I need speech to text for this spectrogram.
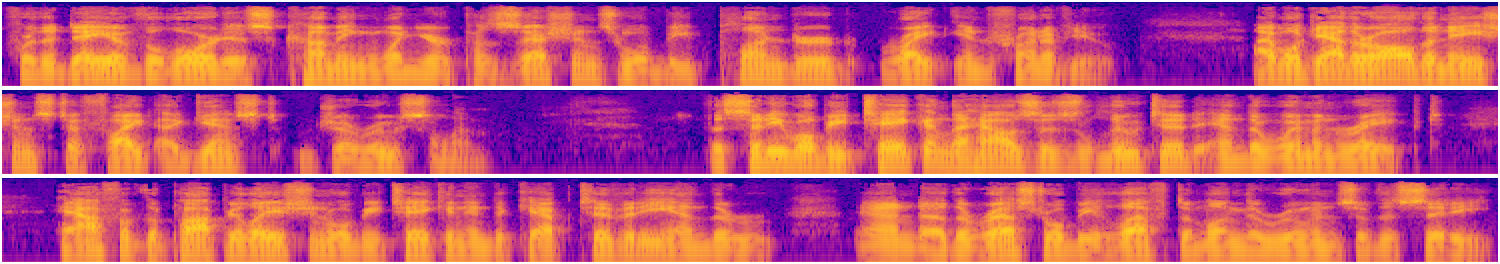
for the day of the Lord is coming when your possessions will be plundered right in front of you. I will gather all the nations to fight against Jerusalem. The city will be taken, the houses looted, and the women raped. Half of the population will be taken into captivity, and the and uh, the rest will be left among the ruins of the city.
